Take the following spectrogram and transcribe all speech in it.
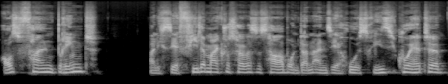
Ausfallen bringt, weil ich sehr viele Microservices habe und dann ein sehr hohes Risiko hätte.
